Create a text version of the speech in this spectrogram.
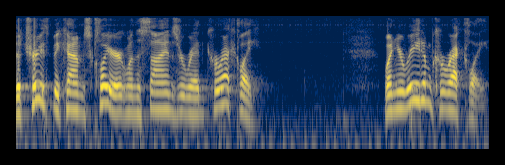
the truth becomes clear when the signs are read correctly. When you read them correctly,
